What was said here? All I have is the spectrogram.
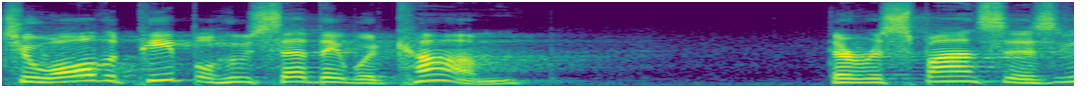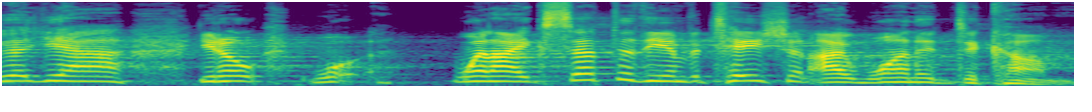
to all the people who said they would come, their response is, Yeah, you know, when I accepted the invitation, I wanted to come.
